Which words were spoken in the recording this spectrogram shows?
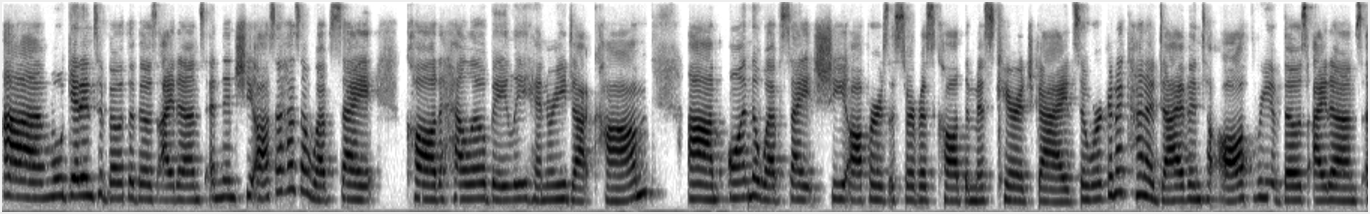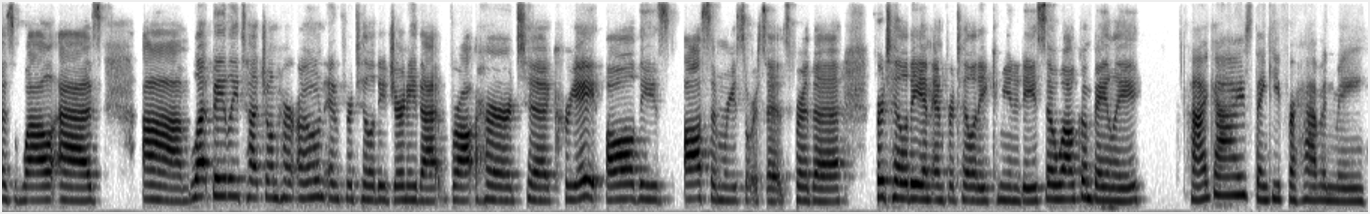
Um, we'll get into both of those items. And then she also has a website called HelloBaileyHenry.com um, on the website, she offers a service called the Miscarriage Guide. So we're going to kind of dive into all three of those items as well as um, let Bailey touch on her own infertility journey that brought her to create all these awesome resources for the fertility and infertility community. So welcome, Bailey. Hi, guys. Thank you for having me.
